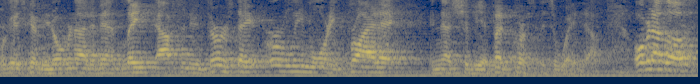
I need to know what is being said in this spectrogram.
Okay, it's going to be an overnight event late afternoon Thursday, early morning Friday, and that should be it. But of course, it's a ways out. Overnight lows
